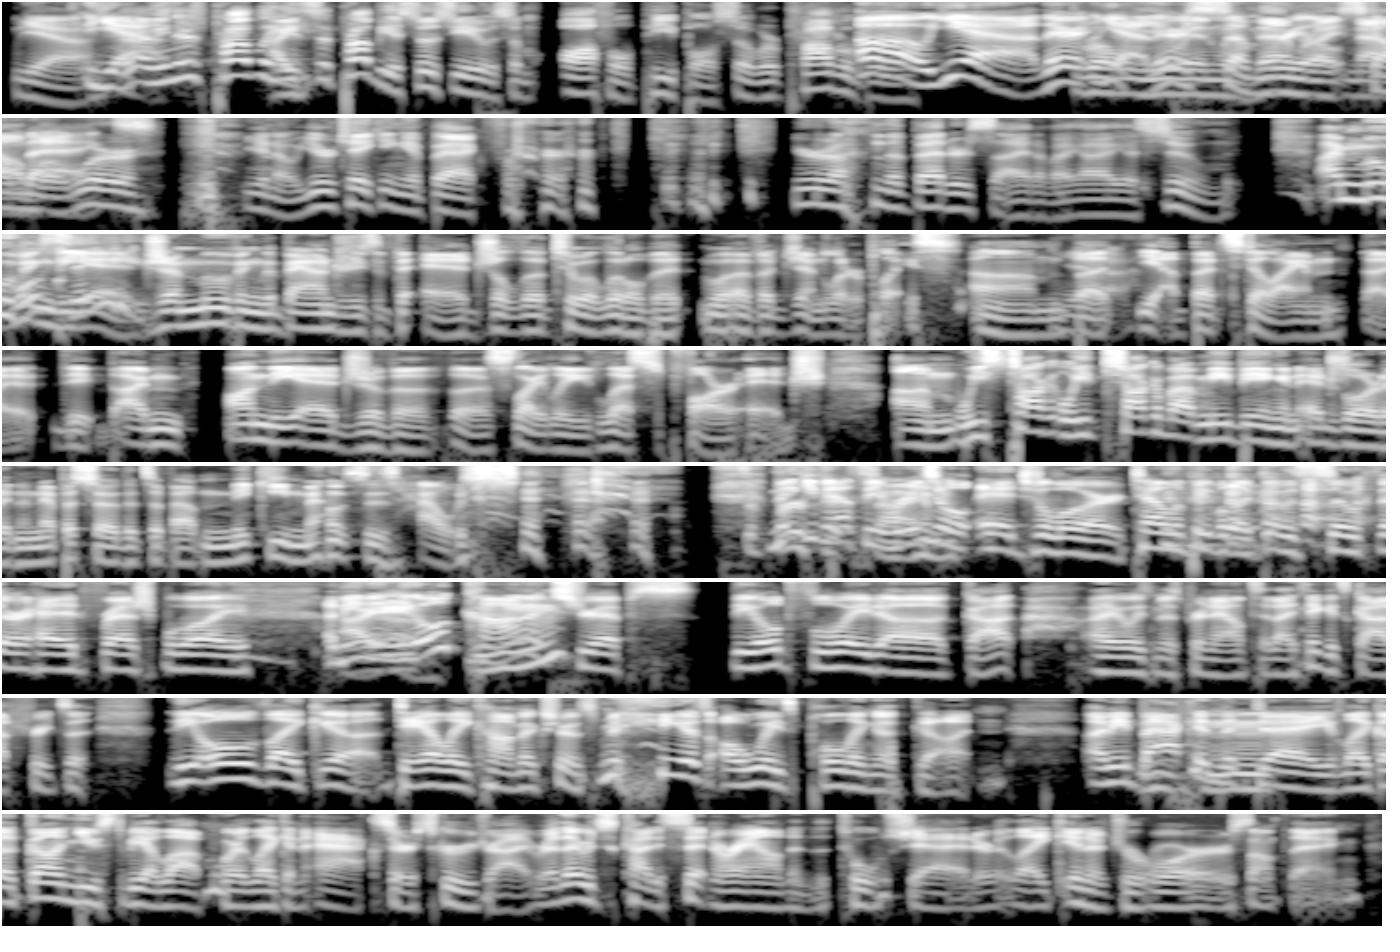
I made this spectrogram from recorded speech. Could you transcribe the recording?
yeah, Yeah. I mean, there's probably I- it's probably associated with some awful people, so we're probably Oh yeah, there throwing yeah, you there's in some them real right now, but we're you know you're taking it back for you're on the better side of it, I assume. I'm moving We'll the see. edge. I'm moving the boundaries of the edge a little, to a little bit of a gentler place. Um, Yeah. but yeah, but still, I am. I, the, I'm on the edge of a, a slightly less far edge. Um, we talk. We talk about me being an edge lord in an episode that's about Mickey Mouse's house. Mickey Mouse, the time. original edge lord, telling people to go soak their head fresh boy. I mean, I in the old comic Mhm. strips, the old Floyd uh got I always mispronounce it. I think it's Gottfried's. The old like uh, daily comic strips, he is always pulling a gun. I mean, back in the Mhm. day, like a gun used to be a lot more like an axe or a screwdriver. They were just kind of sitting around in the tool shed or like in a drawer or something.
